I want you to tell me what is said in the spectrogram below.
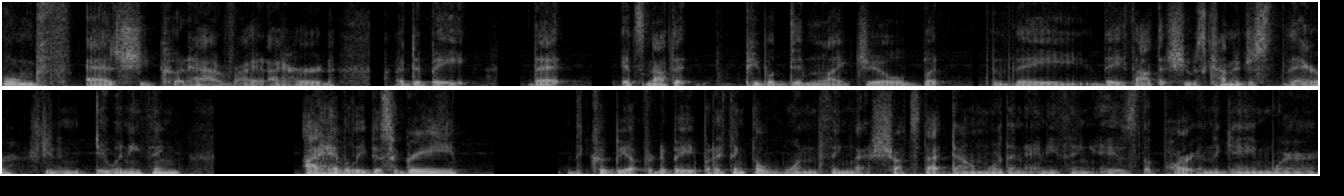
oomph as she could have, right? I heard a debate that it's not that people didn't like Jill, but they they thought that she was kind of just there. She didn't do anything. I heavily disagree. It could be up for debate, but I think the one thing that shuts that down more than anything is the part in the game where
